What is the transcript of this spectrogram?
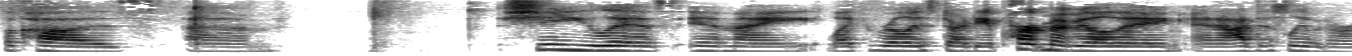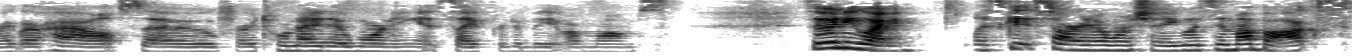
because um, she lives in a like really sturdy apartment building and I just live in a regular house. So for a tornado warning, it's safer to be at my mom's. So anyway, let's get started. I want to show you what's in my box.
